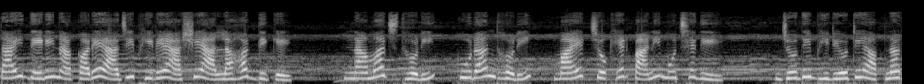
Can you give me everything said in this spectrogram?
তাই দেরি না করে আজই ফিরে আসি আল্লাহর দিকে। নামাজ ধরি, কুরআন ধরি, মায়ের চোখের পানি মুছে দিই। যদি ভিডিওটি আপনার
